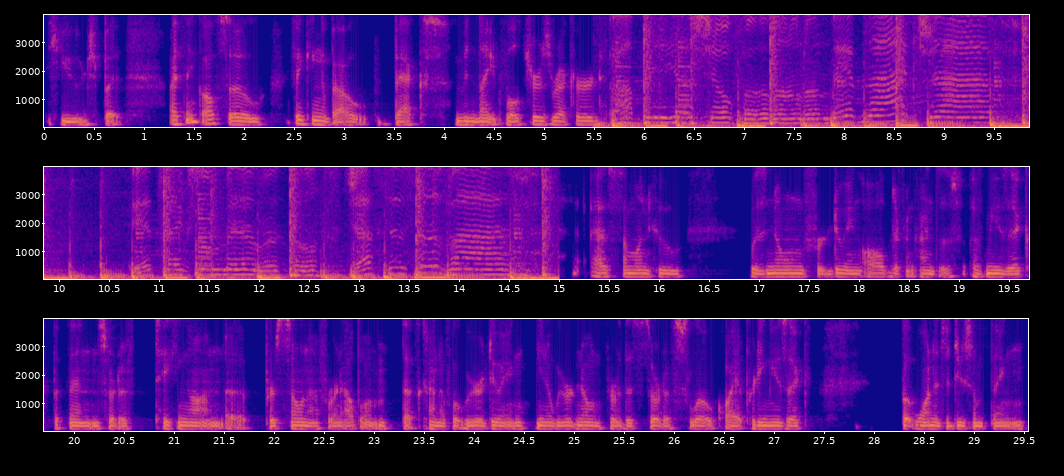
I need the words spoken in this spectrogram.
huge. But I think also thinking about Beck's Midnight Vultures record. I'll be your chauffeur on a midnight drive. It takes a miracle just to survive. as someone who was known for doing all different kinds of, of music, but then sort of taking on a persona for an album, that's kind of what we were doing. You know, we were known for this sort of slow, quiet, pretty music, but wanted to do something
